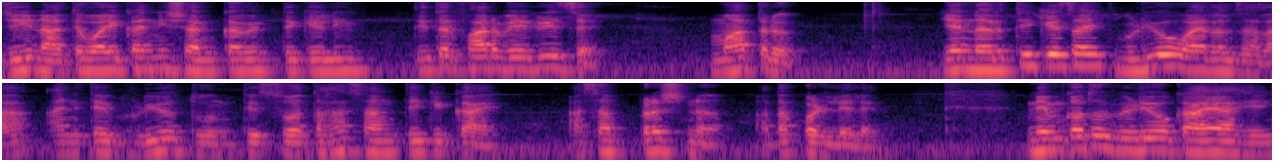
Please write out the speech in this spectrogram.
जी नातेवाईकांनी शंका व्यक्त केली ती तर फार वेगळीच आहे. मात्र या नर्तिकेचा एक व्हिडिओ व्हायरल झाला आणि त्या व्हिडिओतून ते स्वतः सांगते की काय असा प्रश्न आता पडलेला आहे. नेमका तो व्हिडिओ काय आहे?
